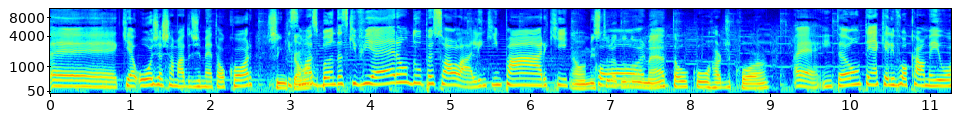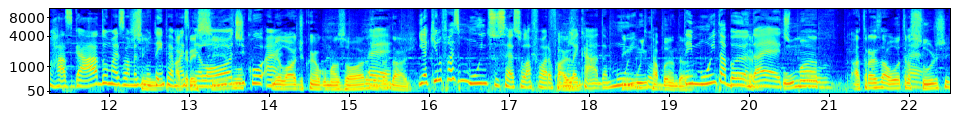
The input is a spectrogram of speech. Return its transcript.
é, que é- hoje é chamada de metalcore, Sim, que que é são uma- as bandas que vieram do pessoal lá, Linkin Park. É uma mistura do nu metal com o hardcore. É, então tem aquele vocal meio rasgado, mas ao mesmo Sim, tempo é mais agressivo, melódico. É. Melódico em algumas horas, é, É. verdade. E aquilo faz muito sucesso lá fora com a Faz. molecada. Tem Muito. muita banda. Tem muita banda, é. tipo, Uma atrás da outra É. surge.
